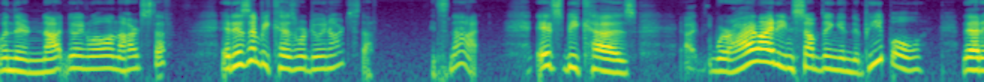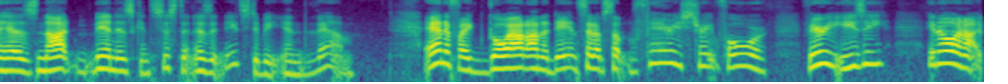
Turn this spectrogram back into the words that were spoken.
when they're not doing well on the hard stuff, it isn't because we're doing hard stuff. It's not. It's because uh, we're highlighting something in the people that has not been as consistent as it needs to be in them. And if I go out on a day and set up something very straightforward, very easy, you know, and I,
